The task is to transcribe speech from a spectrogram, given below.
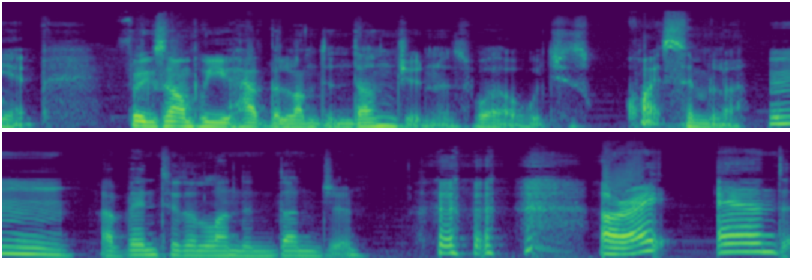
yeah. For example, you have the London Dungeon as well, which is quite similar. Mm, I've been to the London Dungeon. All right. And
